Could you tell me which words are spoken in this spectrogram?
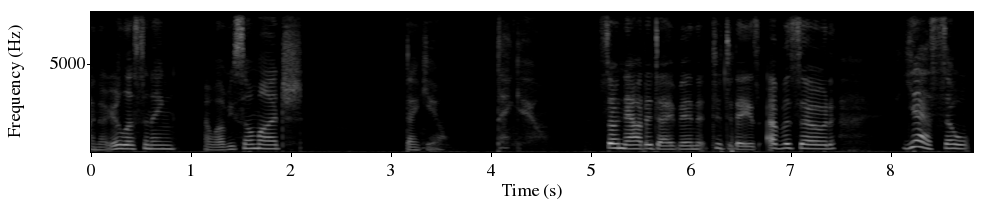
I know you're listening. I love you so much. Thank you. Thank you. So, now to dive into today's episode. Yes, yeah, so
